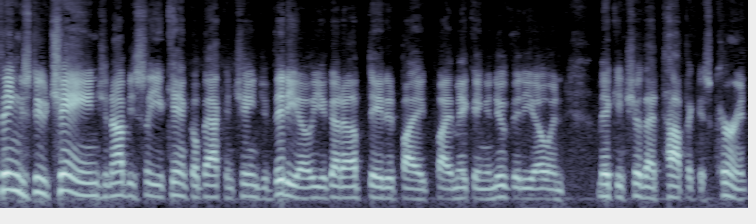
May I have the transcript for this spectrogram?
Things do change, and obviously you can't go back and change a video. You got to update it by by making a new video and making sure that topic is current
